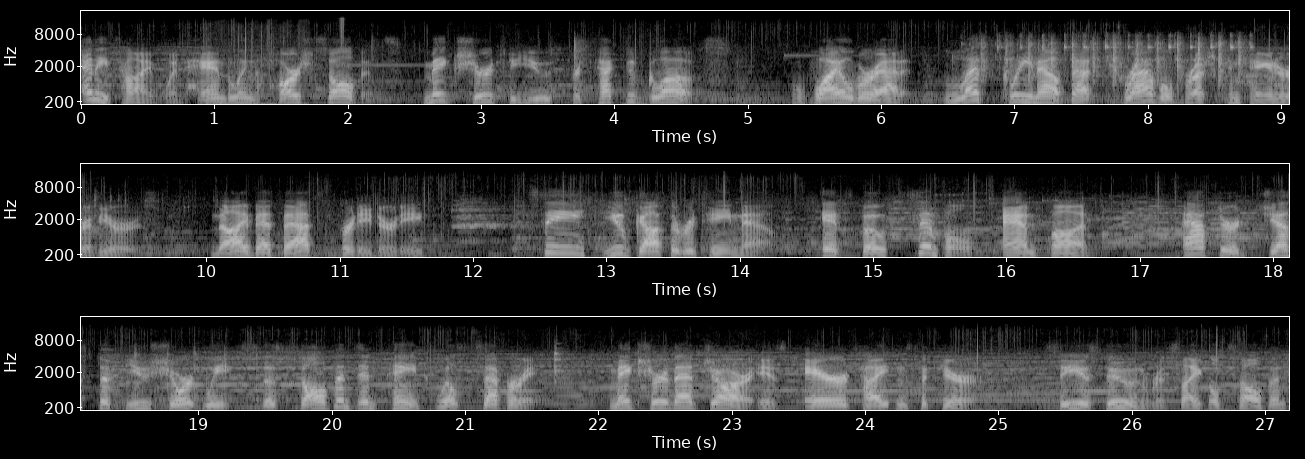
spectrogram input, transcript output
Anytime when handling harsh solvents, make sure to use protective gloves. While we're at it, let's clean out that travel brush container of yours. I bet that's pretty dirty. See, you've got the routine now. It's both simple and fun. After just a few short weeks, the solvent and paint will separate. Make sure that jar is airtight and secure. See you soon, recycled solvent.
